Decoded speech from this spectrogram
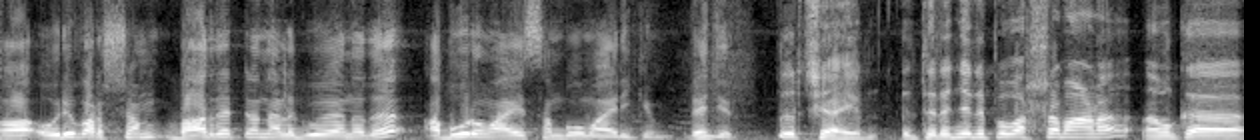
ഒരു വർഷം ഭാരതരത്ന നൽകുക എന്നത് അപൂർവമായ സംഭവമായിരിക്കും. രഞ്ജിത്ത്. തീർച്ചയായും. തിരഞ്ഞെടുപ്പ് വർഷമാണ്. നമുക്ക്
